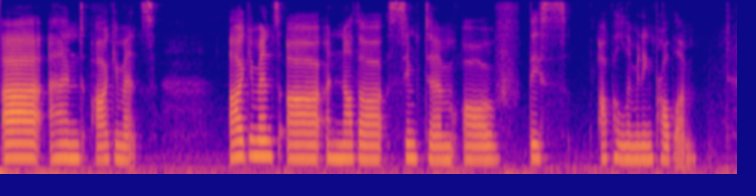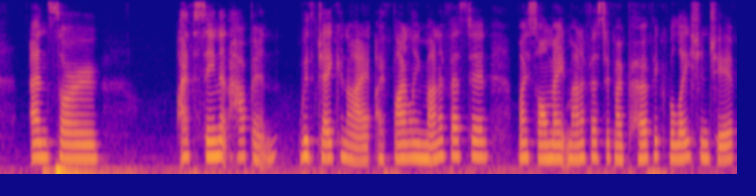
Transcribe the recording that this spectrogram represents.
Uh, and arguments. Arguments are another symptom of this upper limiting problem. And so I've seen it happen with Jake and I. I finally manifested my soulmate manifested my perfect relationship,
